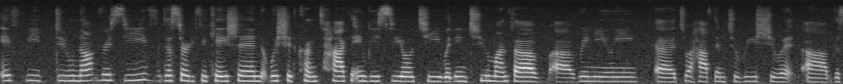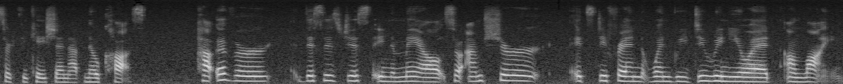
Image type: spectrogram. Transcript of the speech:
If we do not receive the certification, we should contact NBCOT within two months of uh, renewing uh, to have them to reissue it uh, the certification at no cost. However, this is just in the mail, so I'm sure it's different when we do renew it online.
